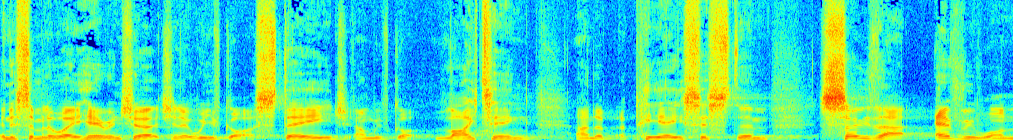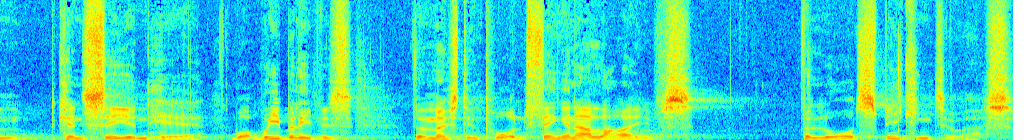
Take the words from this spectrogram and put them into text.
In a similar way, here in church, you know, we've got a stage and we've got lighting and a, a PA system so that everyone can see and hear what we believe is the most important thing in our lives the Lord speaking to us.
